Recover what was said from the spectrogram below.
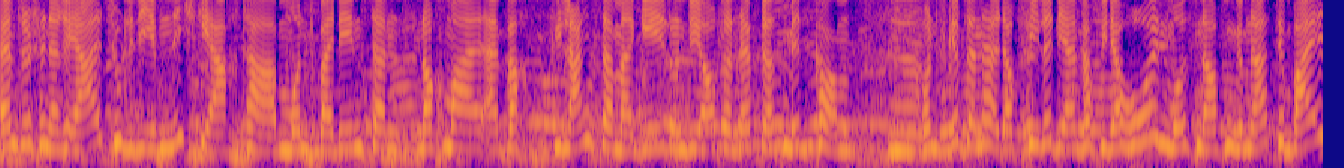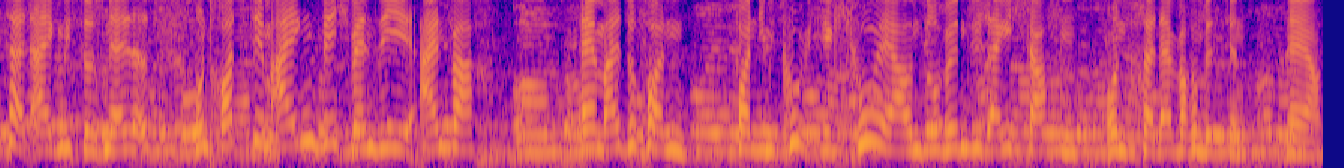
zum Beispiel eine Realschule, die eben nicht G8 haben und bei denen es dann nochmal einfach viel langsamer geht und die auch dann öfters mitkommen. Und es gibt dann halt auch viele, die einfach wiederholen müssen auf dem Gymnasium, weil es halt eigentlich so schnell ist und trotzdem eigentlich, wenn sie einfach, ähm, also von, von IQ, IQ her und so, würden sie es eigentlich schaffen und es ist halt einfach ein bisschen, naja.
